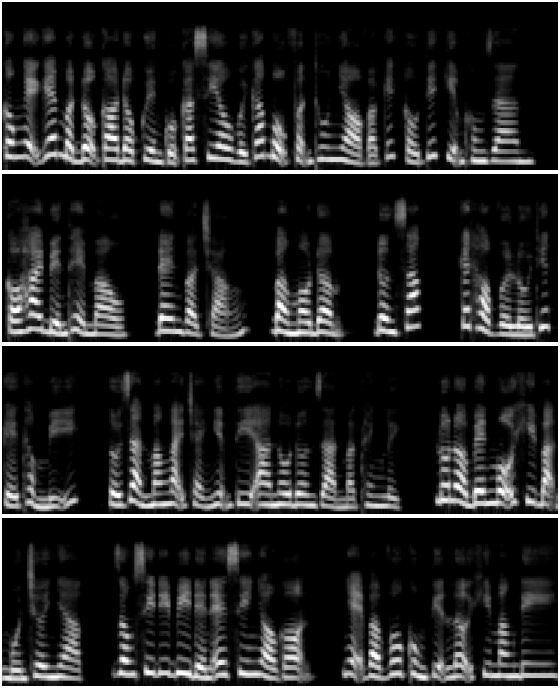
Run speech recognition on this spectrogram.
Công nghệ ghép mật độ cao độc quyền của Casio với các bộ phận thu nhỏ và kết cấu tiết kiệm không gian. Có hai biến thể màu, đen và trắng, bảng màu đậm, đơn sắc, kết hợp với lối thiết kế thẩm mỹ, tối giản mang lại trải nghiệm piano đơn giản mà thanh lịch. Luôn ở bên mỗi khi bạn muốn chơi nhạc. Dòng CDB đến AC nhỏ gọn, nhẹ và vô cùng tiện lợi khi mang đi.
